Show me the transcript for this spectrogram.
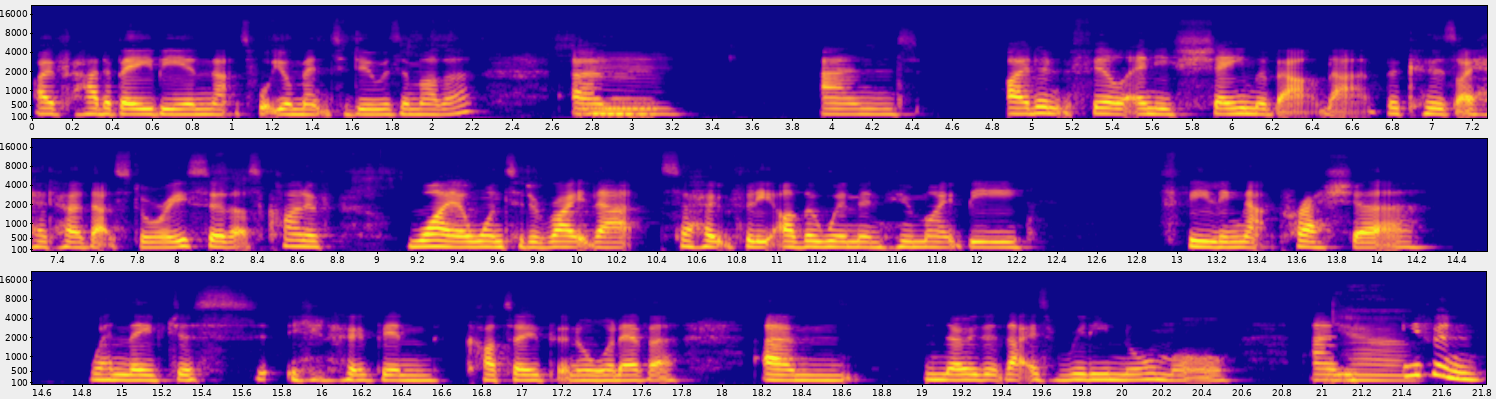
I've had a baby and that's what you're meant to do as a mother. Um, mm. And I didn't feel any shame about that because I had heard that story. So that's kind of why I wanted to write that. So hopefully, other women who might be feeling that pressure when they've just you know been cut open or whatever um, know that that is really normal. And yeah. even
